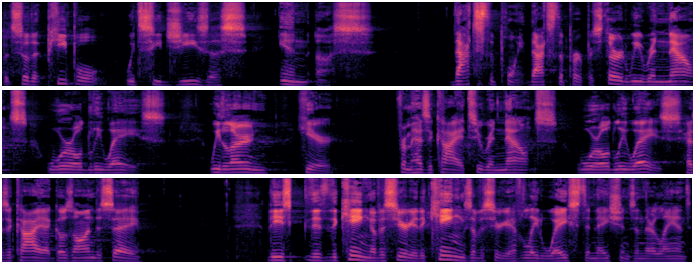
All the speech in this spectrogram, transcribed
but so that people would see Jesus in us. That's the point. That's the purpose. Third, we renounce worldly ways. We learn here from Hezekiah to renounce worldly ways. Hezekiah goes on to say, these, the, the, king of Assyria, the kings of Assyria have laid waste to nations and their lands.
